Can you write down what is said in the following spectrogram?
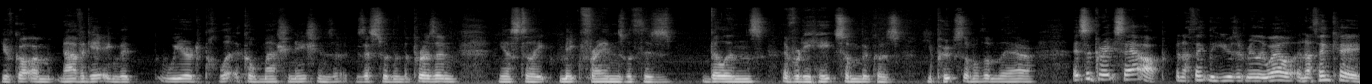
you've got him navigating the weird political machinations that exist within the prison he has to like make friends with his villains everybody hates him because he put some of them there it's a great setup and i think they use it really well and i think uh,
